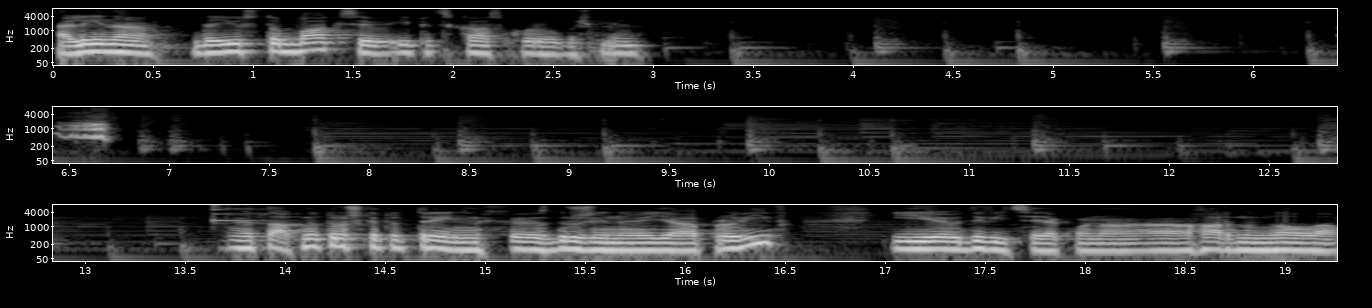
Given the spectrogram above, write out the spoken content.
Аліна, даю 100 баксів і підсказку робиш мені. Е, Так, ну трошки тут тренінг е, з дружиною я провів, і дивіться, як вона е, гарно налила.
